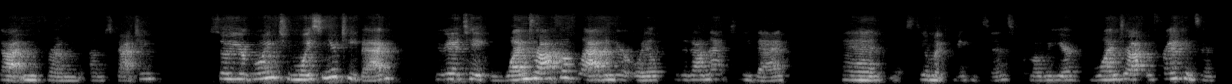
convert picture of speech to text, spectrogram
gotten from um, scratching. So you're going to moisten your tea bag. You're going to take one drop of lavender oil, put it on that tea bag, and steal my frankincense from over here. One drop of frankincense,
